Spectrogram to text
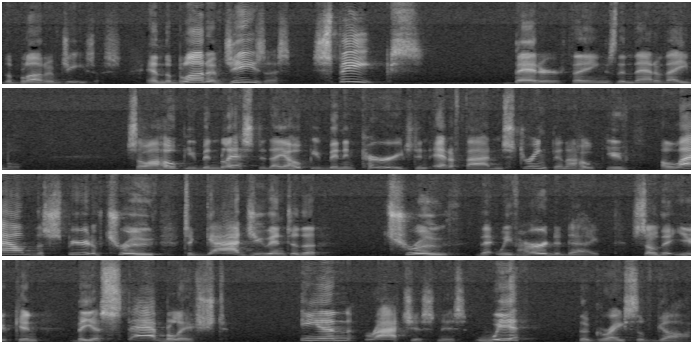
the blood of Jesus. And the blood of Jesus speaks better things than that of Abel. So I hope you've been blessed today. I hope you've been encouraged and edified and strengthened. I hope you've allowed the Spirit of truth to guide you into the truth that we've heard today so that you can be established in righteousness with the grace of God.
